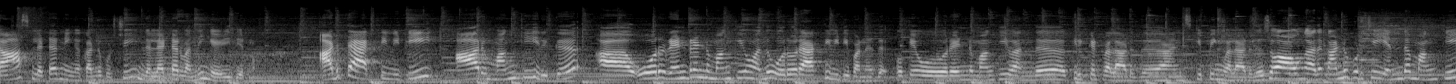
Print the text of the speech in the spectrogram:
லாஸ்ட் லெட்டர் நீங்கள் கண்டுபிடிச்சி இந்த லெட்டர் வந்து இங்கே எழுதிடணும். அடுத்த ஆக்டிவிட்டி ஆறு மங்கி இருக்குது ஒரு ரெண்டு ரெண்டு மங்கியும் வந்து ஒரு ஒரு ஆக்டிவிட்டி பண்ணுது. ஓகே ஒரு ரெண்டு மங்கி வந்து கிரிக்கெட் விளாடுது அண்ட் ஸ்கிப்பிங் விளாடுது ஸோ அவங்க அதை கண்டுபிடிச்சி எந்த மங்கி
